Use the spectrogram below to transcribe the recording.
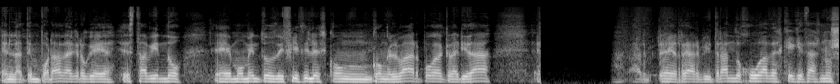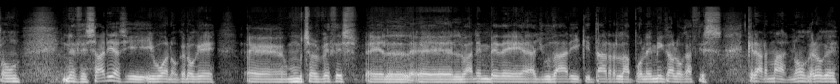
eh, la temporada, creo que está habiendo eh, momentos difíciles con, con el VAR, poca claridad. eh, ar- eh, rearbitrando jugadas que quizás no son necesarias y, bueno, creo que eh, muchas veces el, el VAR en vez de ayudar y quitar la polémica lo que hace es crear más, ¿no? Creo que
